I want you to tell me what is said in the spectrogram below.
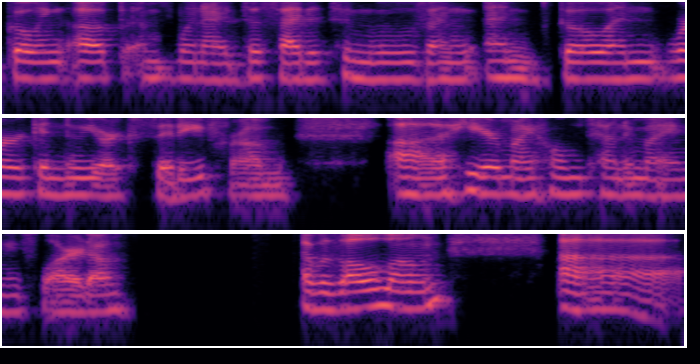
going up and when I decided to move and, and go and work in New York City from uh, here, my hometown in Miami, Florida. I was all alone. Uh,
